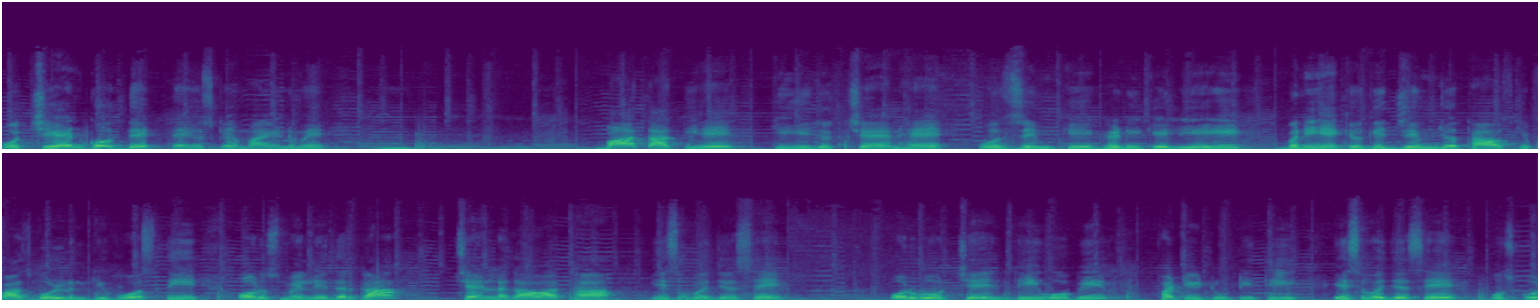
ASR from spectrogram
वो चेन को देखते ही उसके माइंड में बात आती है कि ये जो चैन है, वो जिम की घड़ी के लिए ही बनी है, क्योंकि जिम जो था, उसके पास गोल्डन की वॉच थी और उसमें लेदर का चेन लगा हुआ था। इस वजह से, और वो चेन थी, वो भी फटी टूटी थी। इस वजह से उसको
